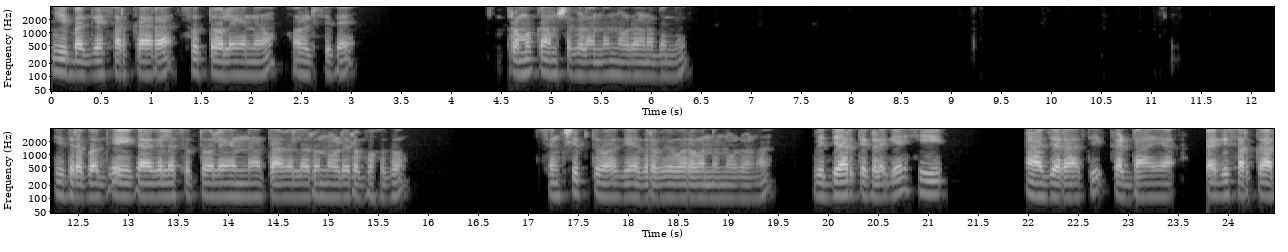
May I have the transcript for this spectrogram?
ಈ ಬಗ್ಗೆ ಸರ್ಕಾರ ಸುತ್ತೋಲೆಯನ್ನು ಹೊರಡಿಸಿದೆ. ಪ್ರಮುಖ ಅಂಶಗಳನ್ನು ನೋಡೋಣ ಬನ್ನಿ. ಇದರ ಬಗ್ಗೆ ಈಗಾಗಲೇ ಸುತ್ತೋಲೆಯನ್ನ ತಾವೆಲ್ಲರೂ ನೋಡಿರಬಹುದು. ಸಂಕ್ಷಿಪ್ತವಾಗಿ ಅದರ ವಿವರವನ್ನು ನೋಡೋಣ. ವಿದ್ಯಾರ್ಥಿಗಳಿಗೆ ಈ ಹಾಜರಾತಿ ಕಡ್ಡಾಯ. ಹಾಗಾಗಿ ಸರ್ಕಾರ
